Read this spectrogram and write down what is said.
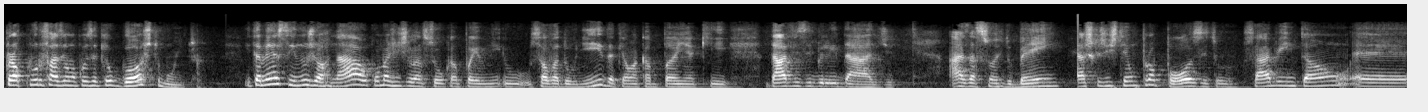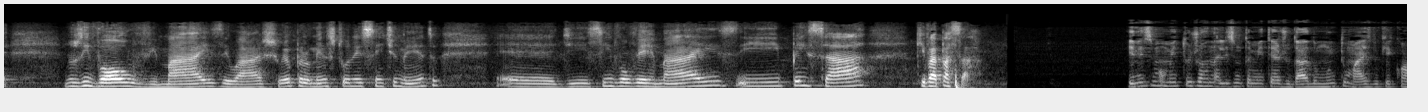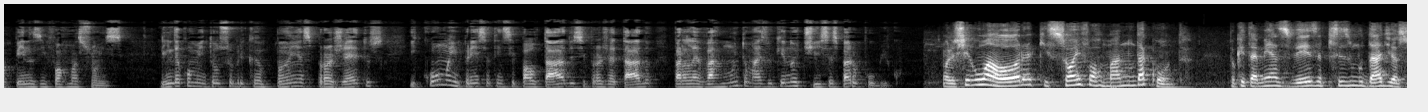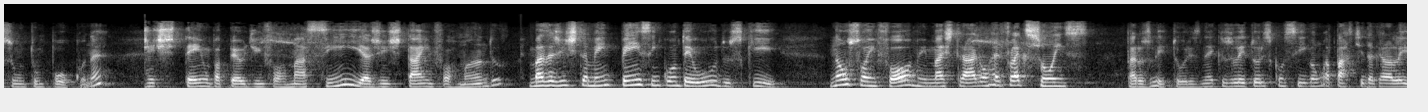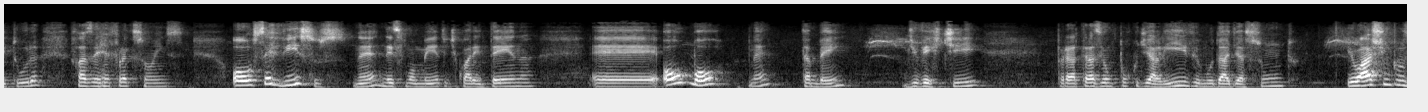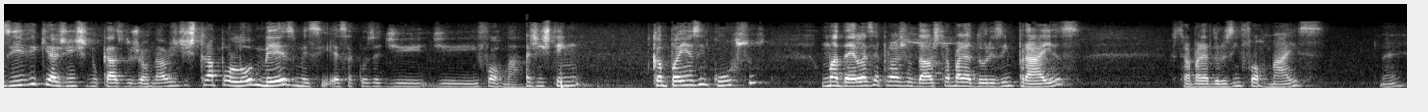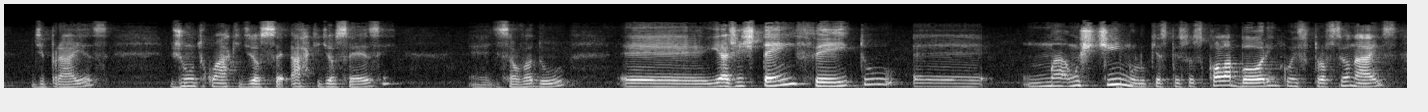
procuro fazer uma coisa que eu gosto muito. E também, assim, no jornal, como a gente lançou a campanha o Salvador Unida, que é uma campanha que dá visibilidade às ações do bem, acho que a gente tem um propósito, sabe? Então, é, nos envolve mais, eu acho. Eu, pelo menos, estou nesse sentimento é, de se envolver mais e pensar que vai passar. E nesse momento, o jornalismo também tem ajudado muito mais do que com apenas informações Linda comentou sobre campanhas, projetos e como a imprensa tem se pautado e se projetado para levar muito mais do que notícias para o público. Olha, chega uma hora que só informar não dá conta, porque também às vezes é preciso mudar de assunto um pouco, né? A gente tem um papel de informar sim e a gente está informando, mas a gente também pensa em conteúdos que não só informem, mas tragam reflexões para os leitores, né? Que os leitores consigam, a partir daquela leitura, fazer reflexões ou serviços, né, nesse momento de quarentena, é, ou humor, né, também, divertir, para trazer um pouco de alívio, mudar de assunto. Eu acho, inclusive, que a gente, no caso do jornal, a gente extrapolou mesmo esse, essa coisa de, de informar. A gente tem campanhas em curso, uma delas é para ajudar os trabalhadores em praias, os trabalhadores informais, né, de praias, junto com a arquidiocese, é, de Salvador. É, e a gente tem feito é, uma, um estímulo que as pessoas colaborem com esses profissionais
